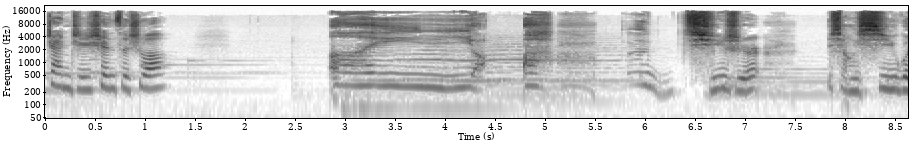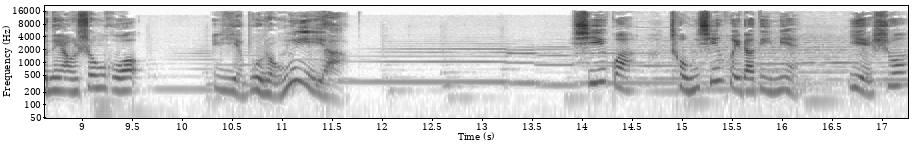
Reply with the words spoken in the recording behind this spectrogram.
站直身子说：“哎呀啊！其实……”像西瓜那样生活，也不容易呀。西瓜重新回到地面，也说：“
